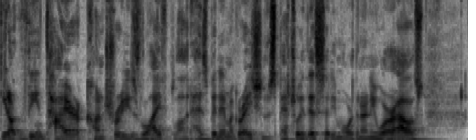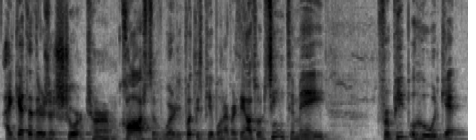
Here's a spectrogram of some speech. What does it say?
you know, the entire country's lifeblood has been immigration, especially this city more than anywhere else. I get that there's a short term cost of where you put these people and everything else. It would seem to me for people who would get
